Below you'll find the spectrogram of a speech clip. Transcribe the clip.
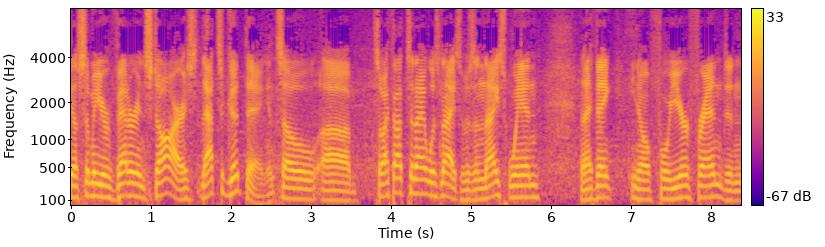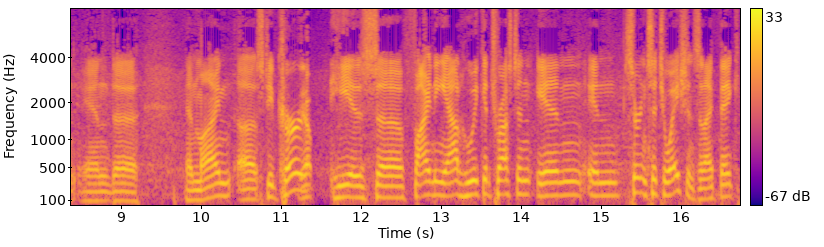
you know, some of your veteran stars, that's a good thing. And so, uh, so I thought tonight was nice. It was a nice win. And I think, you know, for your friend and, and, uh, and mine, uh, Steve Kerr, Yep. he is uh, finding out who he can trust in, in in certain situations, and I think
